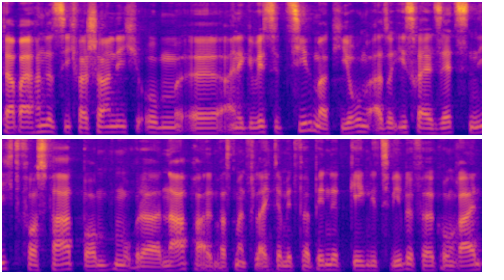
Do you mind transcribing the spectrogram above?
Dabei handelt es sich wahrscheinlich um äh, eine gewisse Zielmarkierung. Also Israel setzt nicht Phosphatbomben oder Napalm, was man vielleicht damit verbindet, gegen die Zivilbevölkerung rein.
